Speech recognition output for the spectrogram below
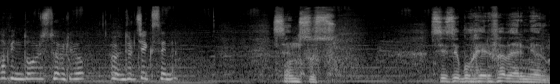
Abin doğru söylüyor. Öldürecek seni. Sen sus. Sizi bu herife vermiyorum.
